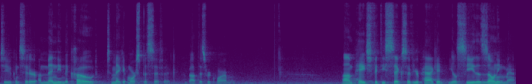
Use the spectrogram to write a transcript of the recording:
to consider amending the code to make it more specific about this requirement. On page 56 of your packet, you'll see the zoning map.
